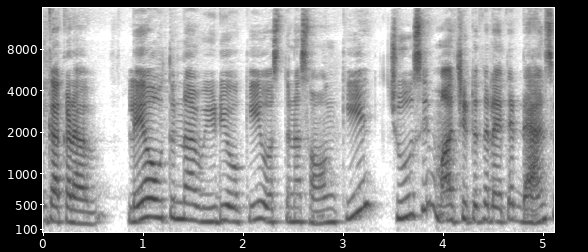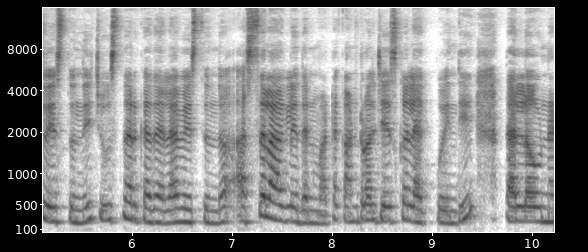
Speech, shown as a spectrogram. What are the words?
ఇంకా అక్కడ ప్లే అవుతున్న వీడియోకి వస్తున్న సాంగ్కి చూసి మా చిట్టతలు అయితే డ్యాన్స్ వేస్తుంది. చూస్తున్నారు కదా ఎలా వేస్తుందో. అస్సలు ఆగలేదనమాట కంట్రోల్ చేసుకోలేకపోయింది. దానిలో ఉన్న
